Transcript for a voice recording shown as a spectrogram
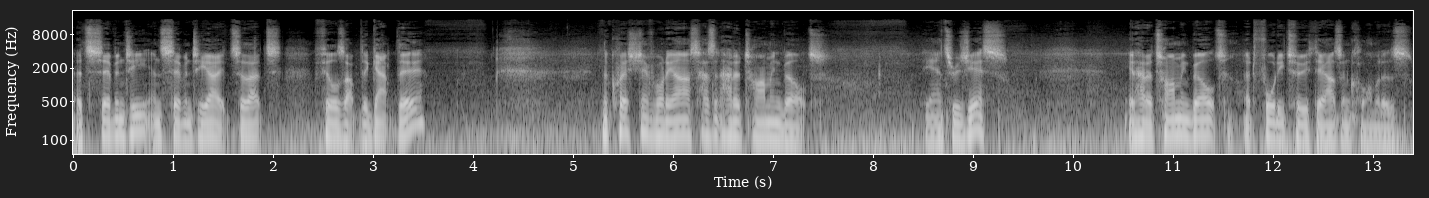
at 70 and 78, so that fills up the gap there. The question everybody asks has it had a timing belt? The answer is yes. It had a timing belt at 42,000 kilometres.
